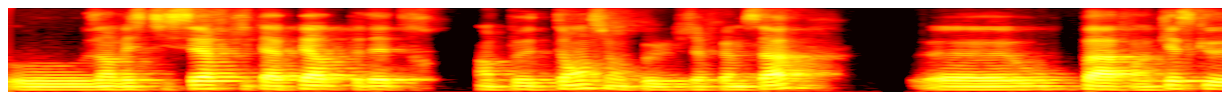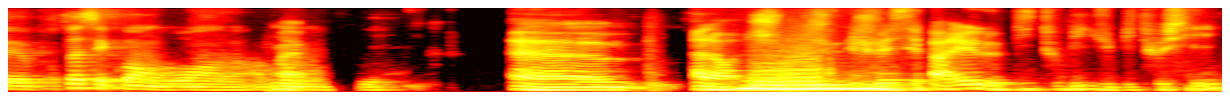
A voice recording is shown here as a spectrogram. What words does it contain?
aux, investisseurs, quitte à perdre peut-être un peu de temps, si on peut le dire comme ça, ou pas? Enfin, qu'est-ce que, Pour toi, c'est quoi en gros un, MVP Alors, je vais séparer le B2B du B2C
